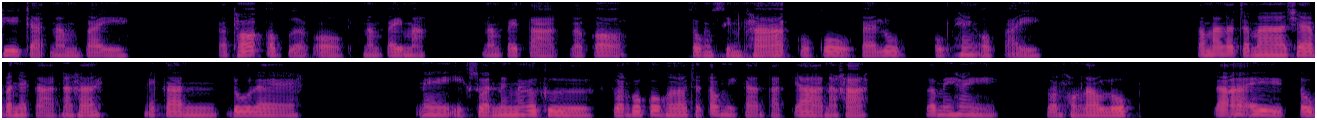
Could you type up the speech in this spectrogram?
ที่จะนำไปกระเทาะเอาเปลือกออกนำไปหมักนำไปตากแล้วก็ส่งสินค้าโกโก้ แปรรูป อบแห้งออกไป ต่อมาเราจะมาแชร์บรรยากาศนะคะ ในการดูแล ในอีกส่วนหนึ่งนั่นก็คือสวนโกโก้ของเราจะต้องมีการตัดหญ้านะคะ เพื่อไม่ให้สวนของเรารกแล้วไอ้ตรง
